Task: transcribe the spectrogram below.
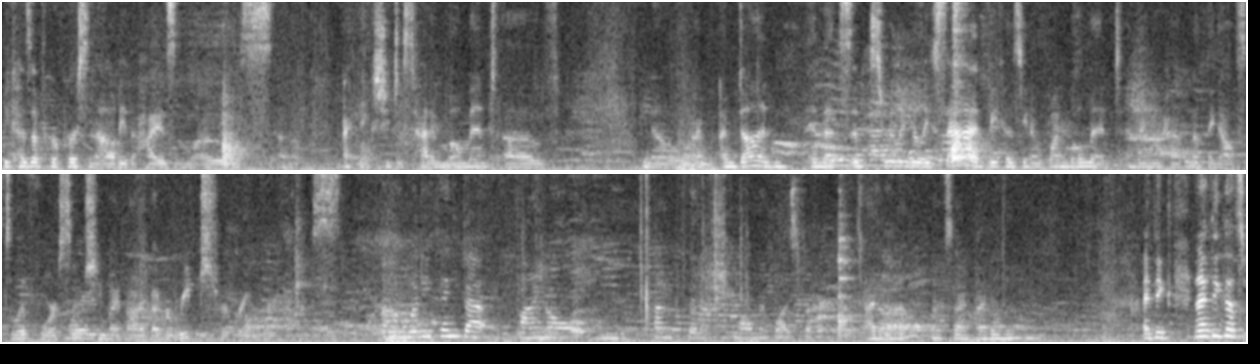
because of her personality, the highs and lows, um, I think she just had a moment of, you know, I'm, I'm done, and that's it's really really sad because you know one moment and then you have nothing else to live for, so she might not have ever reached her great perhaps. Um, what do you think that final unfinished moment was for her? I don't know. That's not, I don't know. I think, and I think that's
